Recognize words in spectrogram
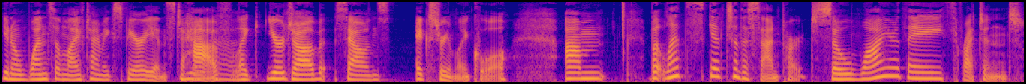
you know, once in a lifetime experience to have. Like your job sounds extremely cool. Um, but let's get to the sad part. So why are they threatened?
